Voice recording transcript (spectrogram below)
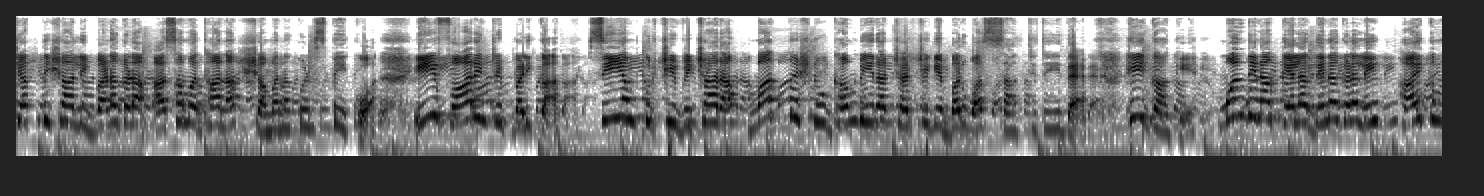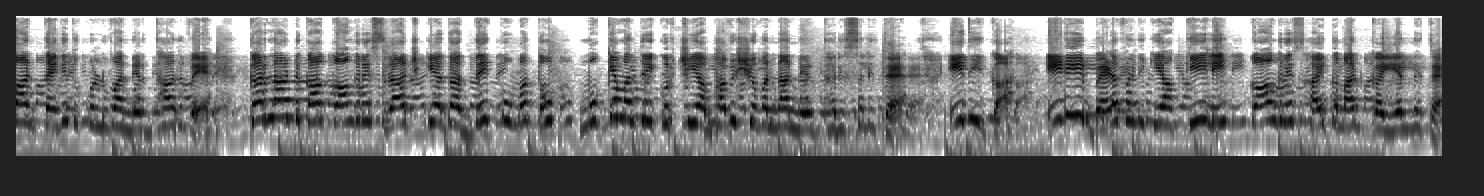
ಶಕ್ತಿಶಾಲಿ ಬಣಗಳ ಅಸಮಾಧಾನ ಶಮನಗೊಳಿಸಬೇಕು. ಈ ಫಾರಿನ್ ಟ್ರಿಪ್ ಬಳಿಕ ಸಿಎಂ ಕುರ್ಚಿ ವಿಚಾರ ಮತ್ತಷ್ಟು ಗಂಭೀರ ಚರ್ಚೆಗೆ ಬರುವ ಸಾಧ್ಯತೆ ಇದೆ. ಹೀಗಾಗಿ ಮುಂದಿನ ಕೆಲ ದಿನಗಳಲ್ಲಿ ಹೈಕಮಾಂಡ್ ತೆಗೆದುಕೊಳ್ಳುವ ನಿರ್ಧಾರವೇ ಕರ್ನಾಟಕ ಕಾಂಗ್ರೆಸ್ ರಾಜಕೀಯದ ದಿಕ್ಕು ಮತ್ತು ಮುಖ್ಯಮಂತ್ರಿ ಕುರ್ಚಿಯ ಭವಿಷ್ಯವನ್ನ ನಿರ್ಧರಿಸಲಿದೆ. ಇದೀಗ ಇಡೀ ಬೆಳವಣಿಗೆಯ ಕೀಲಿ ಕಾಂಗ್ರೆಸ್ ಹೈಕಮಾಂಡ್ ಕೈಯಲ್ಲಿದೆ.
